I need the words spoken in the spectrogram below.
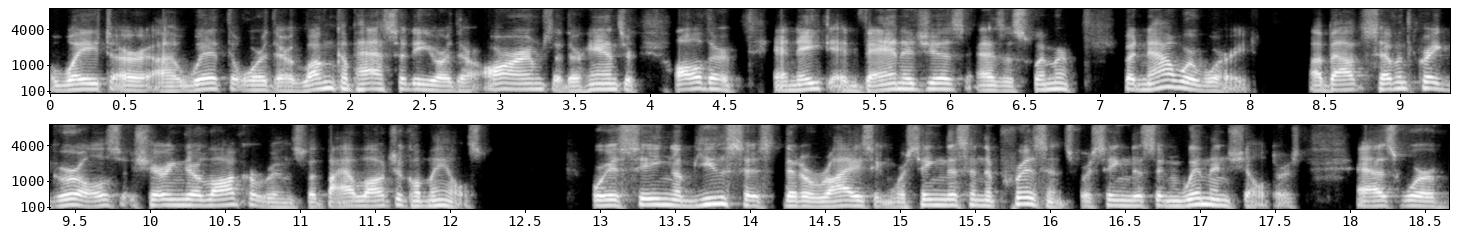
weight or uh, width, or their lung capacity, or their arms, or their hands, or all their innate advantages as a swimmer. But now we're worried about seventh grade girls sharing their locker rooms with biological males. We're seeing abuses that are rising. We're seeing this in the prisons. We're seeing this in women's shelters as we're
